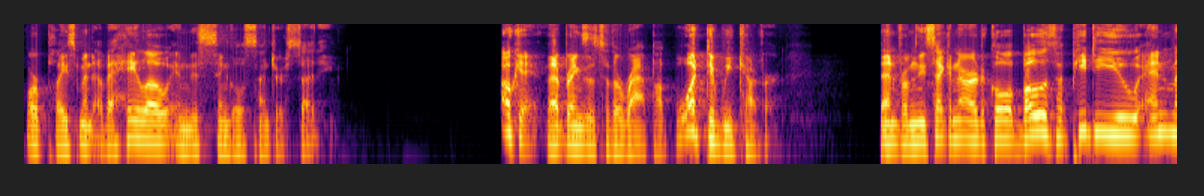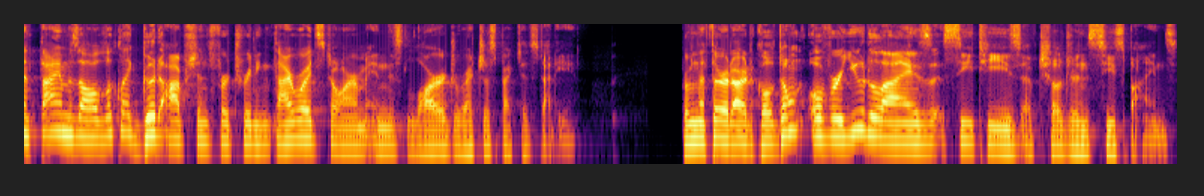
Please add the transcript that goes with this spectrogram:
or placement of a halo in this single center study. Okay, that brings us to the wrap up. What did we cover? Then, from the second article, both PTU and methimazole look like good options for treating thyroid storm in this large retrospective study. From the third article, don't overutilize CTs of children's C spines.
